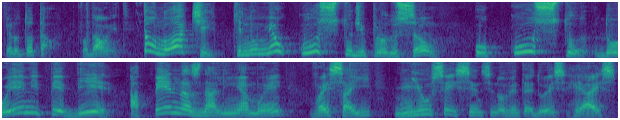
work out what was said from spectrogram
pelo total. Vou dar um Enter. Então note que no meu custo de produção, o custo do MPB apenas na linha mãe vai sair R$ 1.692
